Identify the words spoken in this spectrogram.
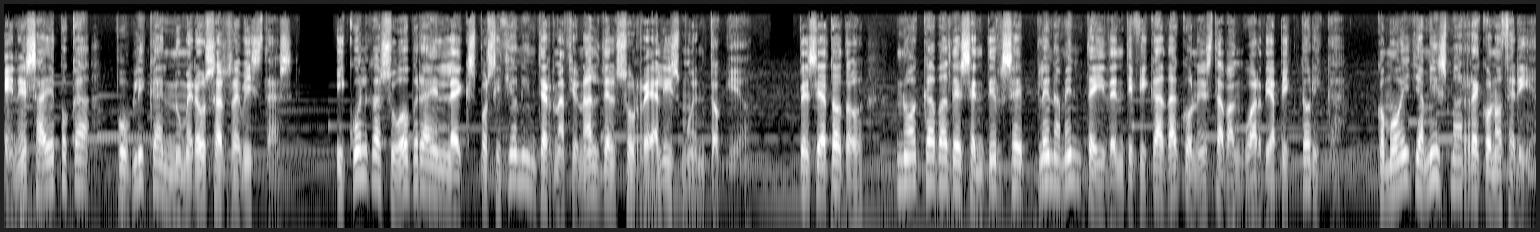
En esa época publica en numerosas revistas y cuelga su obra en la Exposición Internacional del Surrealismo en Tokio. Pese a todo, no acaba de sentirse plenamente identificada con esta vanguardia pictórica, como ella misma reconocería.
